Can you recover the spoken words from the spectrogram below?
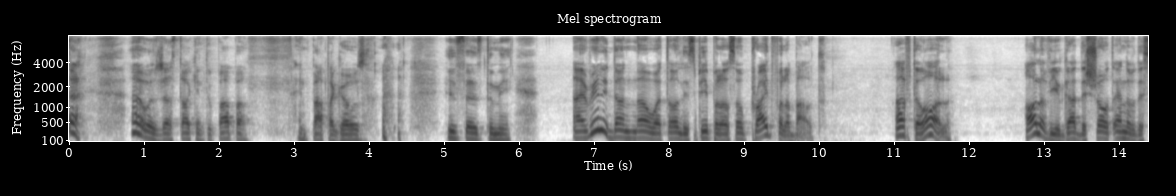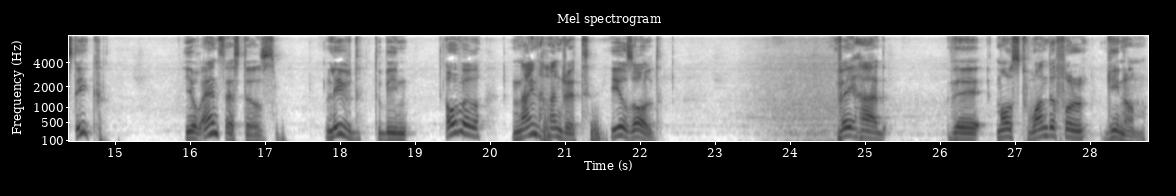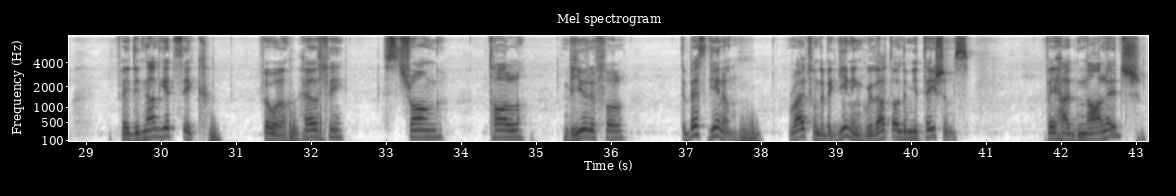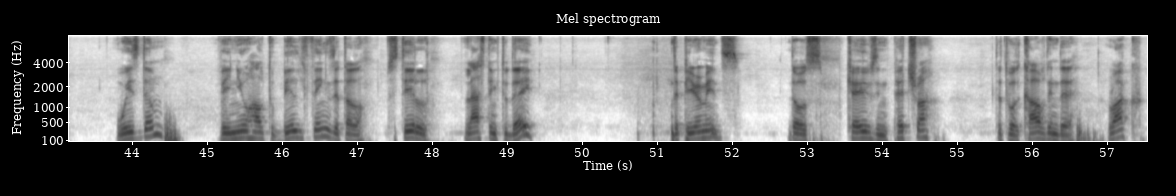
I was just talking to Papa, and Papa goes, he says to me, I really don't know what all these people are so prideful about. After all, all of you got the short end of the stick. Your ancestors lived to be over 900 years old. They had the most wonderful genome. They did not get sick. They were healthy, strong, tall, beautiful, the best genome right from the beginning without all the mutations. They had knowledge, wisdom, they knew how to build things that are still lasting today. The pyramids, those caves in Petra that were carved in the rock,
